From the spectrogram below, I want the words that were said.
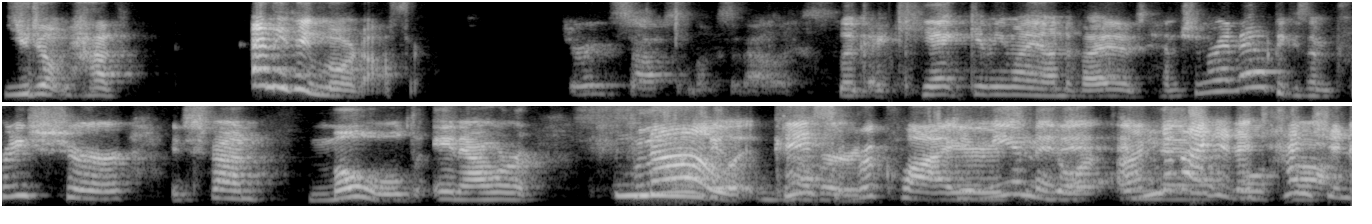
You don't have anything more to offer. Jordan stops and looks at Alex. Look, I can't give you my undivided attention right now because I'm pretty sure I just found mold in our food no, this requires Give me a minute, your undivided we'll attention.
